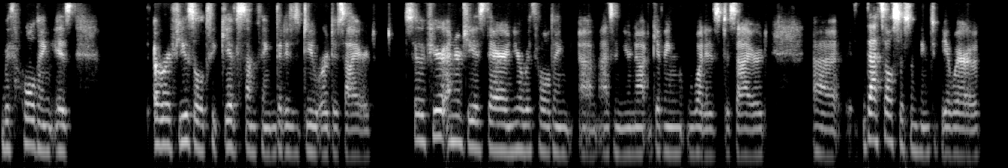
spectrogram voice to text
withholding is a refusal to give something that is due or desired. So if your energy is there and you're withholding, um, as in you're not giving what is desired, uh, that's also something to be aware of.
